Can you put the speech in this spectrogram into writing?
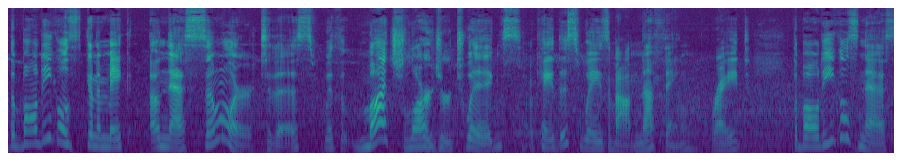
the bald eagle is going to make a nest similar to this with much larger twigs. Okay, this weighs about nothing, right? The bald eagle's nest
